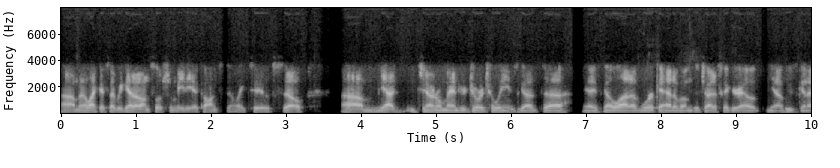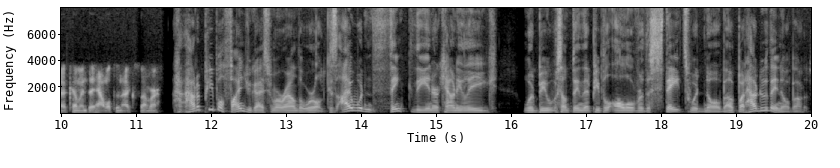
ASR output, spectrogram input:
Um, and like I said, we get it on social media constantly too. So um, yeah, General Manager George Halim's got uh, yeah, he's got a lot of work ahead of him to try to figure out you know who's going to come into Hamilton next summer. How do people find you guys from around the world? Because I wouldn't think the Intercounty League would be something that people all over the states would know about, but how do they know about it?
